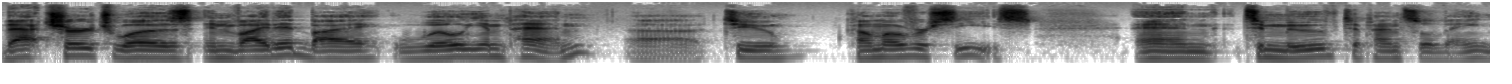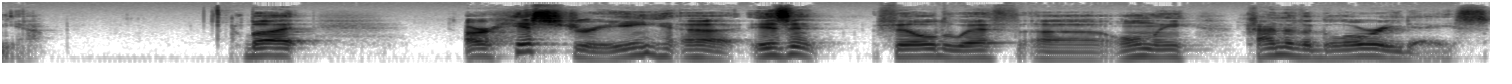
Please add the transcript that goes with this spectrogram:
That church was invited by William Penn uh, to come overseas and to move to Pennsylvania. But our history uh, isn't filled with uh, only kind of the glory days.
